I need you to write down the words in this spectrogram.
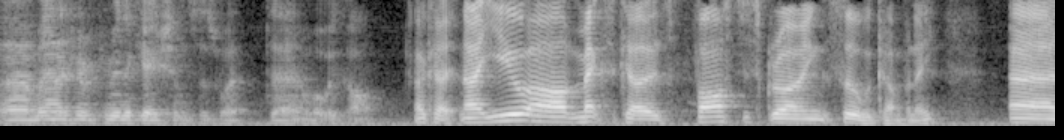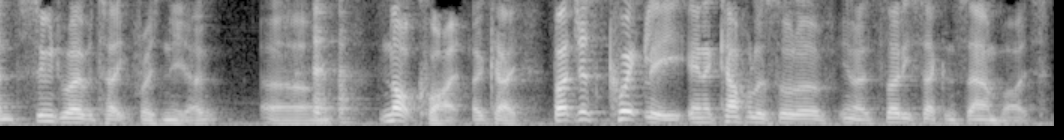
uh, manager of communications is what, uh, what we call. Okay, now you are Mexico's fastest growing silver company and soon to overtake Fresnillo. Um, not quite, okay. But just quickly, in a couple of sort of, you know, 30 second sound bites,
